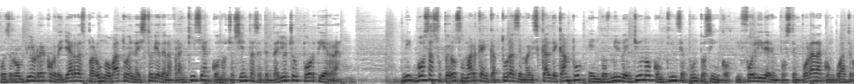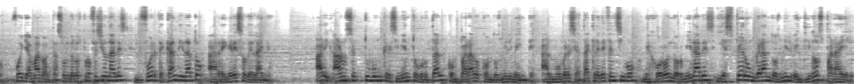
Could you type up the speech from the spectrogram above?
pues rompió el récord de yardas para un novato en la historia de la franquicia con 878 por tierra. Nick Bosa superó su marca en capturas de mariscal de campo en 2021 con 15.5 y fue líder en postemporada con 4. Fue llamado al tazón de los profesionales y fuerte candidato a regreso del año. Arik Armstead tuvo un crecimiento brutal comparado con 2020. Al moverse a tackle defensivo, mejoró enormidades y espero un gran 2022 para él.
